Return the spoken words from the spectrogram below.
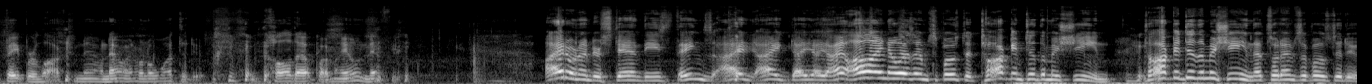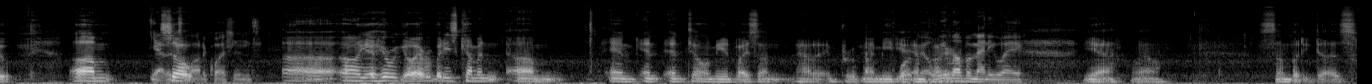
vapor locked now. Now I don't know what to do. I'm called out by my own nephew. I don't understand these things. I, I, I, I, all I know is I'm supposed to talk into the machine. Talk into the machine. That's what I'm supposed to do. Um, Yeah, there's So- a lot of questions. uh, oh yeah, here we go. Everybody's coming um, and, and and telling me advice on how to improve my media Poor empire. Bill. We love him anyway. Yeah, well, somebody does.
